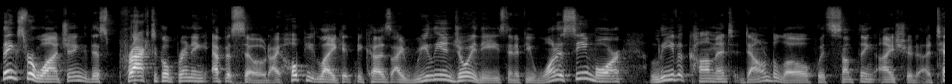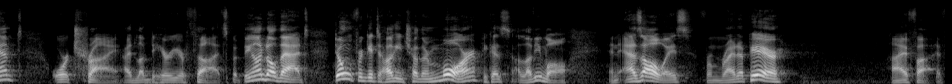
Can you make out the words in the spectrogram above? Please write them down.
thanks for watching this practical printing episode. I hope you like it because I really enjoy these. And if you want to see more, leave a comment down below with something I should attempt or try. I'd love to hear your thoughts. But beyond all that, don't forget to hug each other more because I love you all. And as always, from right up here, high five.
